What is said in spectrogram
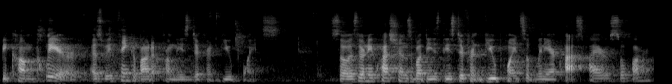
become clear as we think about it from these different viewpoints. So is there any questions about these, these different viewpoints of linear classifiers so far?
